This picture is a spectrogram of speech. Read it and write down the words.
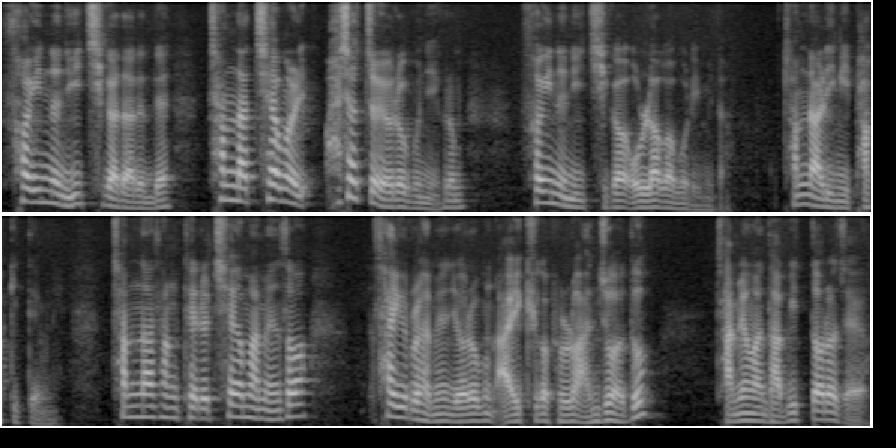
서 있는 위치가 다른데 참나 체험을 하셨죠, 여러분이. 그럼 서 있는 위치가 올라가 버립니다. 참나 이미 봤기 때문에. 참나 상태를 체험하면서 사유를 하면 여러분 IQ가 별로 안 좋아도 자명한 답이 떨어져요.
